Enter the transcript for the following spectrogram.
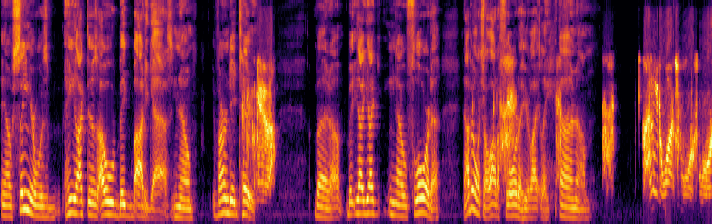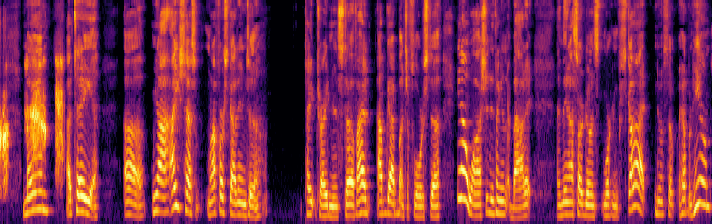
you know, Senior was he liked those old big body guys. You know, Verne did too. Yeah. But uh, but like like you know, Florida. And I've been watching a lot of Florida here lately, and um, I need to watch more Florida. man, I tell you, uh, you know, I, I used to have some when I first got into tape trading and stuff. I had I've got a bunch of Florida stuff. You know, I watched it, didn't think anything about it, and then I started doing working for Scott, doing stuff, helping him,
